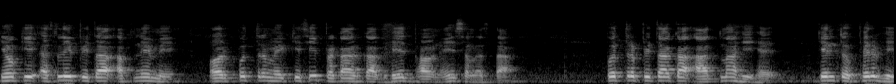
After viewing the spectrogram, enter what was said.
क्योंकि असली पिता अपने में और पुत्र में किसी प्रकार का भेदभाव नहीं समझता। पुत्र पिता का आत्मा ही है, किंतु फिर भी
